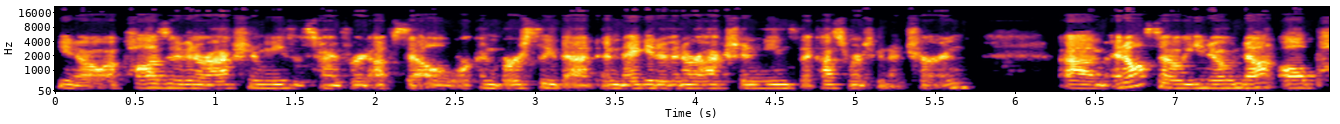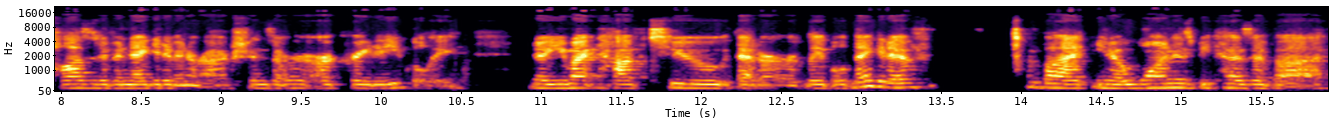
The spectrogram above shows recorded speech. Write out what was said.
you know a positive interaction means it's time for an upsell or conversely that a negative interaction means the customer is going to churn um, and also you know not all positive and negative interactions are, are created equally you know you might have two that are labeled negative but you know one is because of a,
